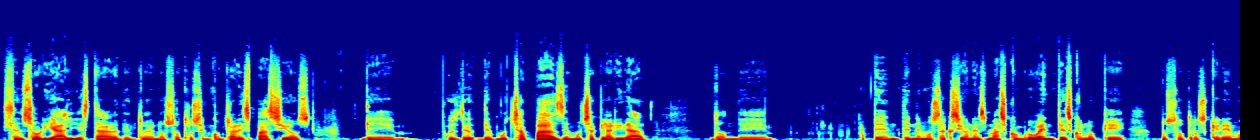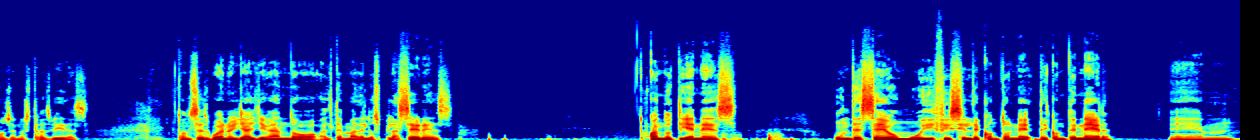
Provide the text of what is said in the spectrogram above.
sensorial y estar dentro de nosotros, encontrar espacios de, pues de, mucha paz, de mucha claridad, donde tenemos acciones más congruentes con lo que nosotros queremos de nuestras vidas. Entonces, bueno, ya llegando al tema de los placeres, cuando tienes un deseo muy difícil de, contener, em,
